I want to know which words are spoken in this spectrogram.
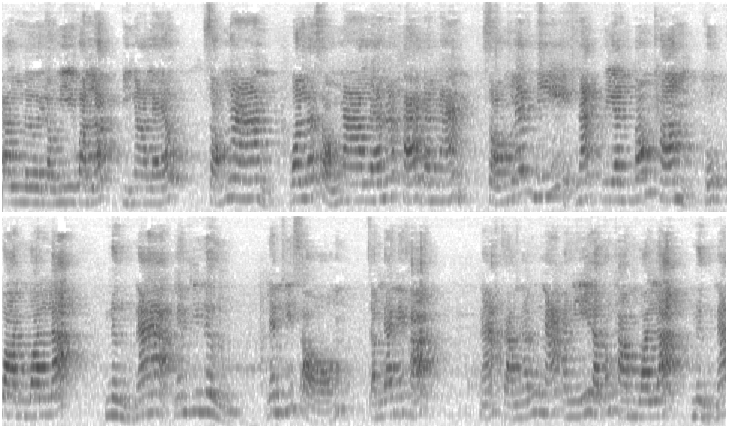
กันเลย เรามีวันละกี่งานแล้วสองงาน วันละสองงานแล้วนะคะ ดังนั้นสองเล่มนี้นักเรียนต้องทำทุกวันวันละ หนึ่งหน้าเล่มที่หนึ่งเล่มที่สองจำได้ไหมคะนะจำนะลูกนะอันนี้เราต้องทำวันละหนึ่งหน้า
